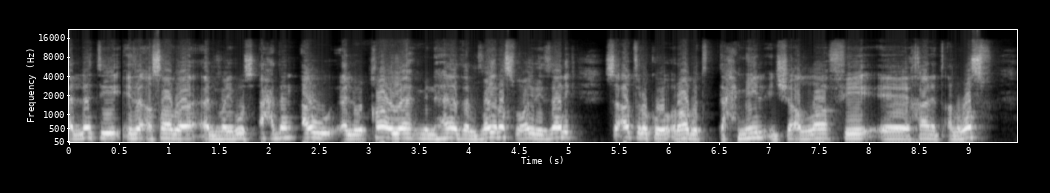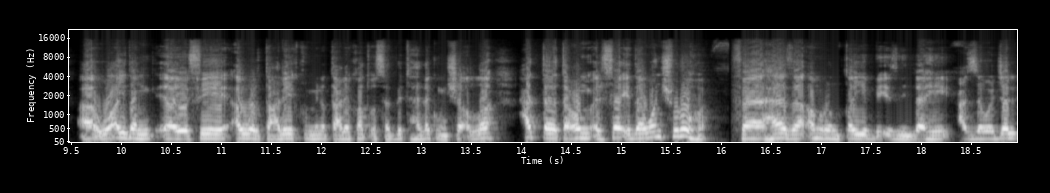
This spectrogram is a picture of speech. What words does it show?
التي إذا أصاب الفيروس أحدا أو الوقاية من هذا الفيروس وغير ذلك سأترك رابط التحميل إن شاء الله في آه، خانة الوصف. آه، وأيضا آه، في أول تعليق من التعليقات أثبتها لكم إن شاء الله حتى تعم الفائدة وانشروها. فهذا أمر طيب بإذن الله عز وجل.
